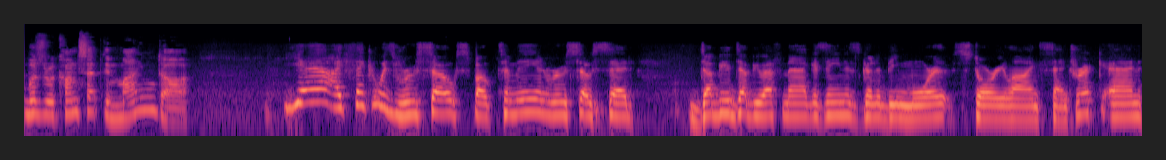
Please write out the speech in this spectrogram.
was there a concept in mind, or? Yeah, I think it was Russo spoke to me, and Russo said, WWF magazine is going to be more storyline centric, and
